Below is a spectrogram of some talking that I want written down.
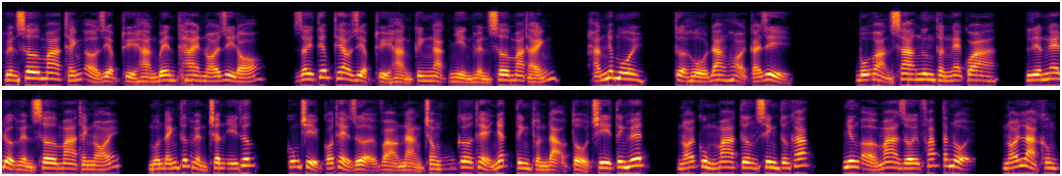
Huyền sơ ma thánh ở Diệp Thủy Hàn bên thai nói gì đó, dây tiếp theo Diệp Thủy Hàn kinh ngạc nhìn huyền sơ ma thánh, hắn nhấp môi, tựa hồ đang hỏi cái gì. Bộ hoảng xa ngưng thần nghe qua, liền nghe được huyền sơ ma thánh nói, muốn đánh thức huyền chân ý thức, cũng chỉ có thể dựa vào nàng trong cơ thể nhất tinh thuần đạo tổ chi tinh huyết, nói cùng ma tương sinh tương khắc, nhưng ở ma giới pháp tác nội, nói là không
